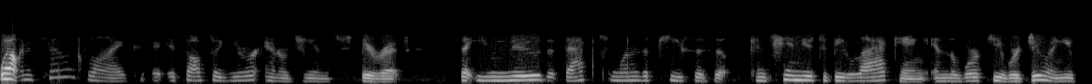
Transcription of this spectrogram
Well, and it sounds like it's also your energy and spirit that you knew that that's one of the pieces that continued to be lacking in the work you were doing. You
